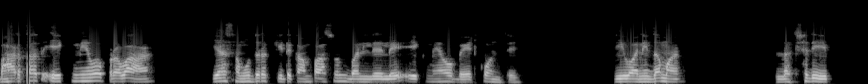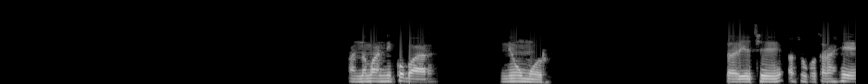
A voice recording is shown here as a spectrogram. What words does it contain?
भारतात एकमेव प्रवाळ या समुद्र कीटकांपासून बनलेले एकमेव बेट कोणते? दीव आणि दमण लक्षद्वीप अंदमान निकोबार न्यूमोर तर याचे अचूक उत्तर आहे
